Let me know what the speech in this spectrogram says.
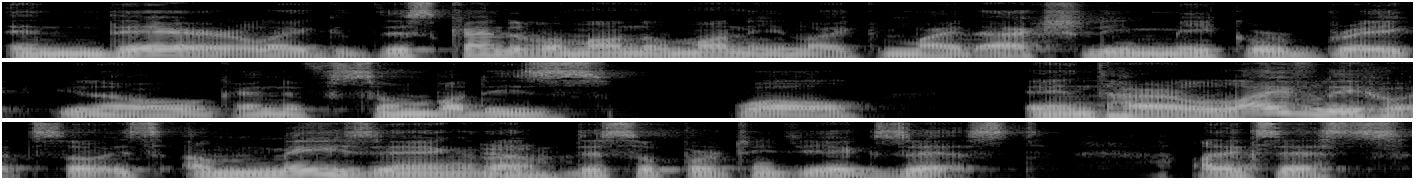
And there like this kind of amount of money like might actually make or break you know kind of somebody's well entire livelihood. So it's amazing yeah. that this opportunity exists exists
